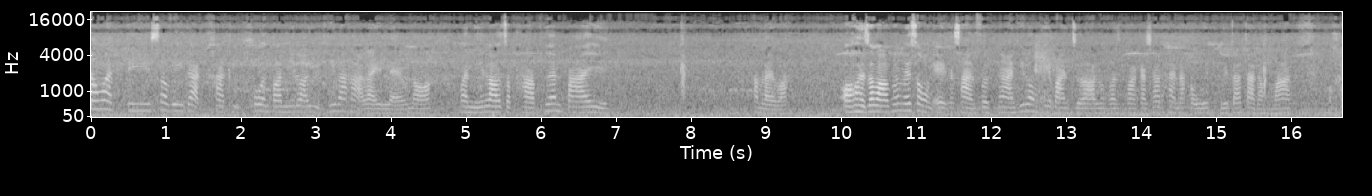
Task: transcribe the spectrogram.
สวัสดีสวีดัตค่ะทุกคนตอนนี้เราอยู่ที่มหาลัยแล้วเนาะวันนี้เราจะพาเพื่อนไปทำอะไรวะอ๋อจะพาเพื่อนไปส่งเอกสารฝึกงานที่โรงพยาบาลจุฬาลงกรณ์สภากาชาติไทยนะคะวิวิตาตาดังมากโอเค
